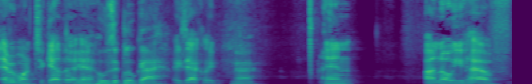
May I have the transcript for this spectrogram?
everyone together? Yeah. And- Who's the glue guy? exactly. Yeah. And I know you have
